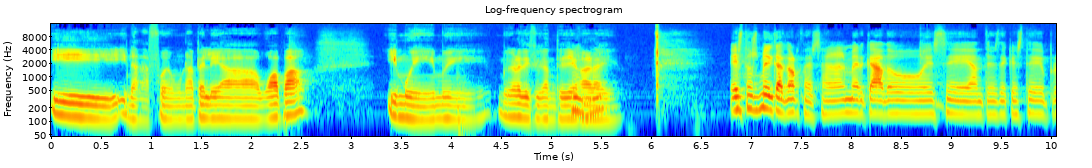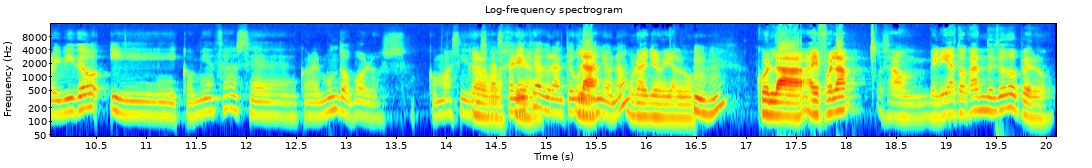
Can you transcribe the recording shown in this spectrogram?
y, y nada, fue una pelea guapa y muy, muy, muy gratificante llegar Ujú. ahí. Es 2014, sale al mercado ese antes de que esté prohibido y comienzas eh, con el mundo bolos. ¿Cómo ha sido Claro, esa experiencia gira. durante un La- año, no? Un año y algo. Con la, ahí fue la, o sea, venía tocando y todo, pero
